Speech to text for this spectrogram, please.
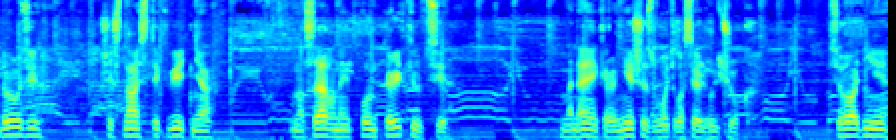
друзі! 16 квітня, населений пункт Рідківці. Мене, як раніше, звуть Василь Гульчук. Сьогодні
